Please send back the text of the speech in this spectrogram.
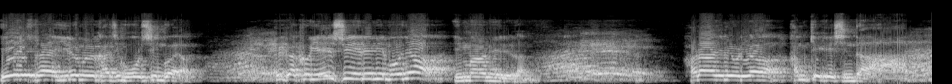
예수라는 이름을 가지고 오신 거야. 그러니까 그 예수의 이름이 뭐냐? 임마누엘이랍니다. 하나님이 우리와 함께 계신다.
